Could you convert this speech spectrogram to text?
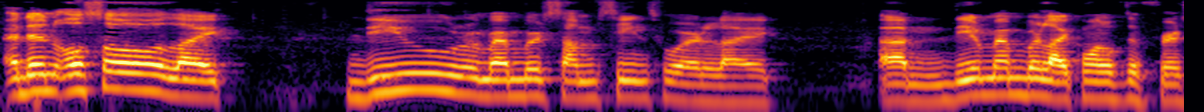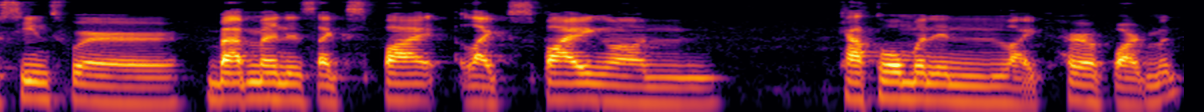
And then also like, do you remember some scenes where like, um, do you remember like one of the first scenes where Batman is like spy like spying on Catwoman in like her apartment?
